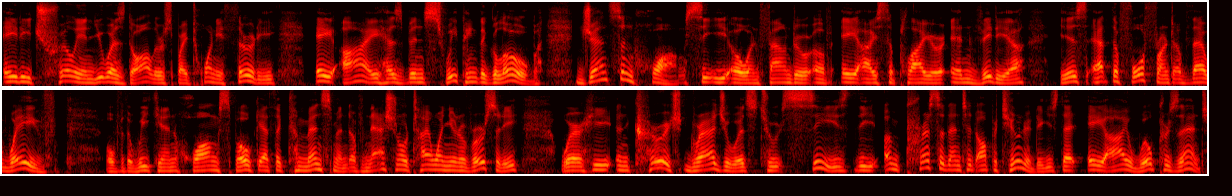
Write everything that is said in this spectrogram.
80 trillion US dollars by 2030, AI has been sweeping the globe. Jensen Huang, CEO and founder of AI supplier Nvidia, is at the forefront of that wave. Over the weekend, Huang spoke at the commencement of National Taiwan University, where he encouraged graduates to seize the unprecedented opportunities that AI will present.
